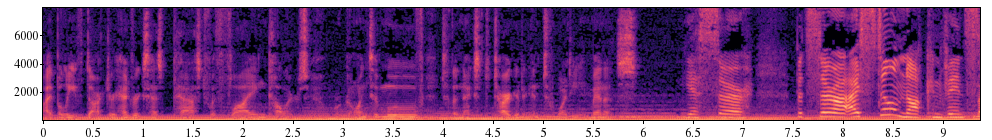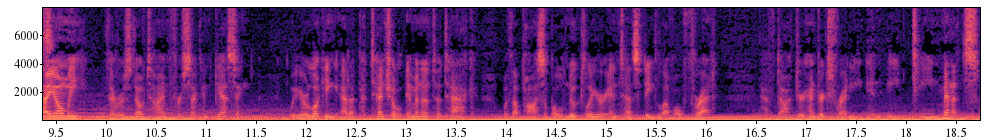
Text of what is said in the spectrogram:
I believe Dr. Hendricks has passed with flying colors. We're going to move to the next target in 20 minutes. Yes, sir. But, sir, I still am not convinced. Naomi, there is no time for second guessing. We are looking at a potential imminent attack with a possible nuclear intensity level threat. Have Dr. Hendricks ready in 18 minutes.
